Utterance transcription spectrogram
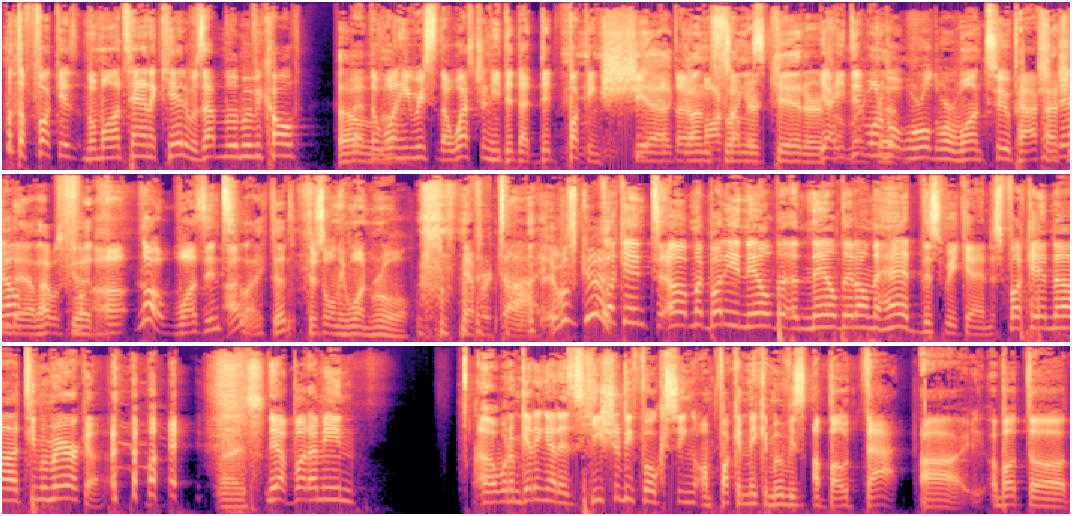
what the fuck is the Montana Kid? Was that the movie called? Oh, the, the one he recently, the western he did that did fucking shit. Yeah, at the Gunslinger. Kid or yeah, he did like one that. about World War One too. Passchendaele. Passchendaele, that was good. Uh, no, it wasn't. I liked it. There's only one rule: never die. It was good. Fucking uh, my buddy nailed uh, nailed it on the head this weekend. It's fucking uh, Team America. Nice. yeah, but I mean, uh, what I'm getting at is he should be focusing on fucking making movies about that, uh, about the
